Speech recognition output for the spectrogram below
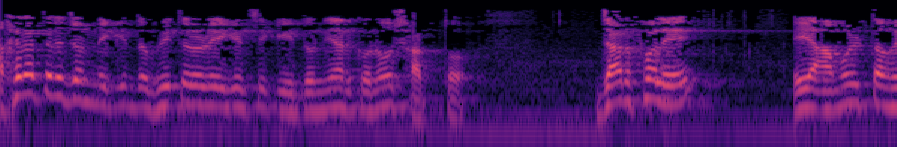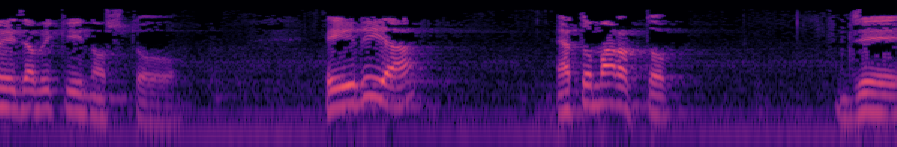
আখেরাতের জন্যে, কিন্তু ভিতরে রয়ে গেছে কি? দুনিয়ার কোনো স্বার্থ। যার ফলে এই আমলটা হয়ে যাবে কি? নষ্ট। এই রিয়া এত মারাত্মক যে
